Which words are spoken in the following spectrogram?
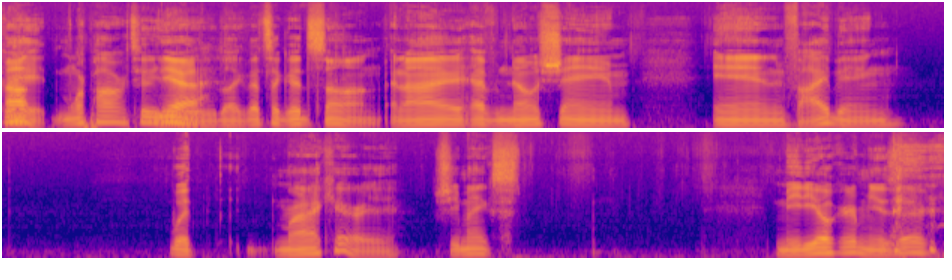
uh, Great. More power to you. yeah. Like that's a good song. And I have no shame in vibing with Mariah Carey. She makes mediocre music.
